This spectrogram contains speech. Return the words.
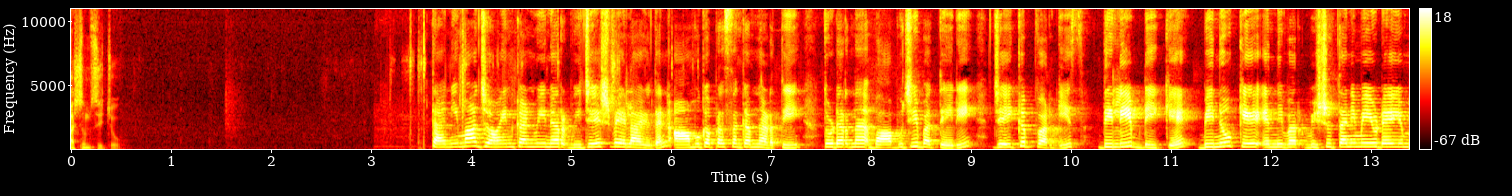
ആശംസിച്ചു. തനിമ ജോയിന്റ് കൺവീനർ വിജേഷ് വേലായുധൻ ആമുഖ പ്രസംഗം നടത്തി. തുടർന്ന് Babuji Bathery Jacob Varghese Dileep D K Binu K എന്നിവർ വിഷുത്തനിമയുടെയും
